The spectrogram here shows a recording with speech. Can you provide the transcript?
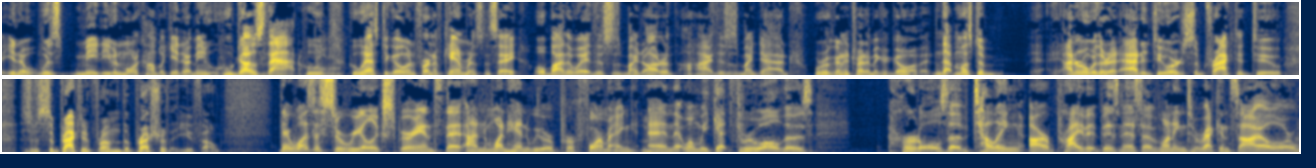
you know was made even more complicated. I mean, who does that? Who who has to go in front of cameras and say, "Oh, by the way, this is my daughter. Hi, this is my dad. We're going to try to make a go of it." And that must have I don't know whether it added to or subtracted to subtracted from the pressure that you felt there was a surreal experience that on one hand we were performing mm. and that when we get through all those hurdles of telling our private business of wanting to reconcile or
